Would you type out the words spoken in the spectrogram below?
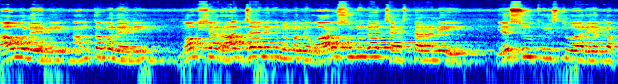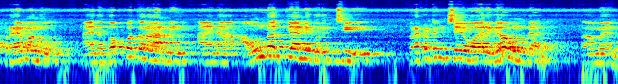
చావు లేని అంతము లేని మోక్ష రాజ్యానికి మిమ్మల్ని వారసునిగా చేస్తారని యేసుక్రీస్తు వారి యొక్క ప్రేమను ఆయన గొప్పతనాన్ని ఆయన ఔన్నత్యాన్ని గురించి ప్రకటించేవారిగా ఉండాలి. ఆమెన్.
